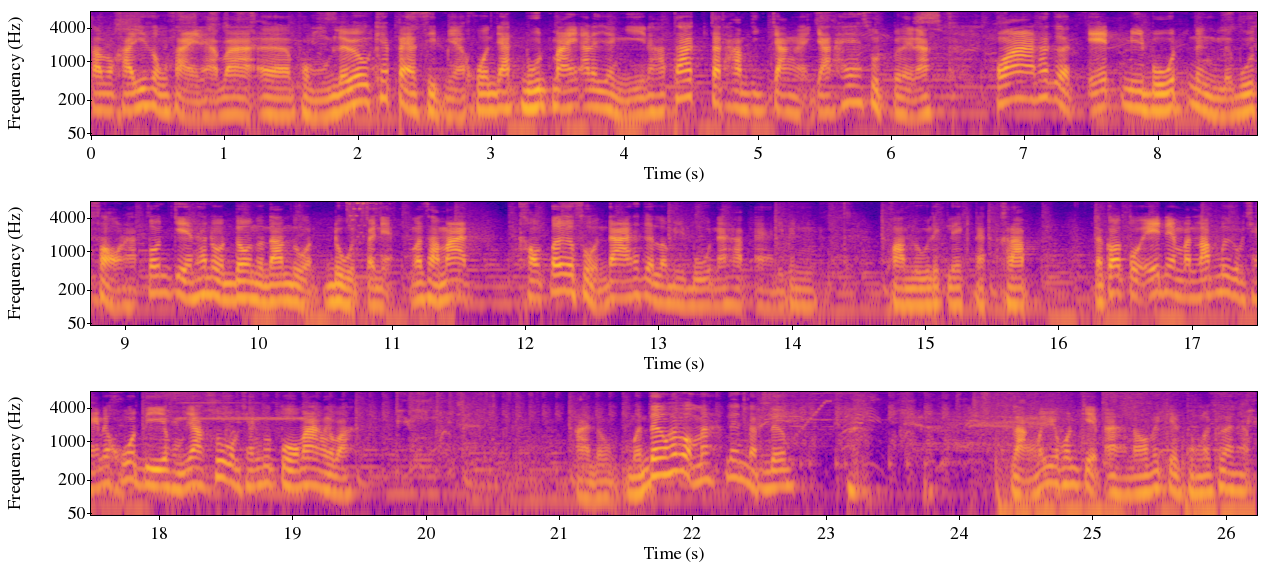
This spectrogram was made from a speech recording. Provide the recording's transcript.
สำหรับใครที่สงสัยนะครับว่าเออผมเลเวลแค่ 80 เนี่ยควรยัดบูทไหมอะไรอย่างนี้นะครับถ้าจะทำจริงจังเนี่ยยัดให้สุดไปเลยนะ เพราะว่าถ้าเกิดเอสมีบูทหนึ่งหรือบูทสองนะครับต้นเกมถ้าโดนโดนโดนดามดูดดูดไปเนี่ยมันสามารถเคาน์เตอร์สวนได้ถ้าเกิดเรามีบูทนะครับอ่านี่เป็นความรู้เล็กๆนะครับแล้วก็ตัวเอสเนี่ยมันรับมือกับแชงได้โคตรดี ผมอยากสู้กับแชงตัวตัวมากเลยว่ะอ่าเดี๋ยวเหมือนเดิมครับผมมาเล่นแบบเดิม หลังไม่มีคนเก็บอะเราไปเก็บธงให้เพื่อนครับ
